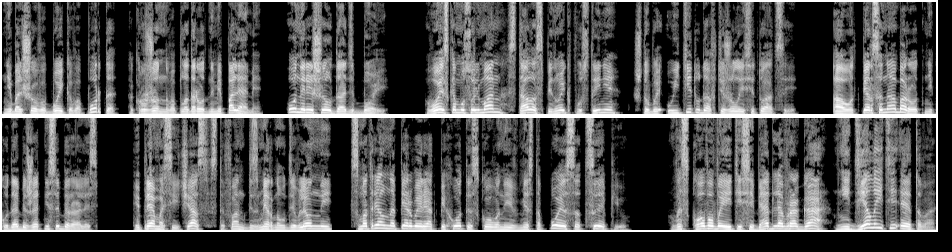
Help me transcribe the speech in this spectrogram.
небольшого бойкого порта, окруженного плодородными полями, он и решил дать бой. Войско мусульман стало спиной к пустыне, чтобы уйти туда в тяжелой ситуации. А вот персы, наоборот, никуда бежать не собирались. И прямо сейчас Стефан, безмерно удивленный, смотрел на первый ряд пехоты, скованный вместо пояса цепью. «Вы сковываете себя для врага! Не делайте этого!»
